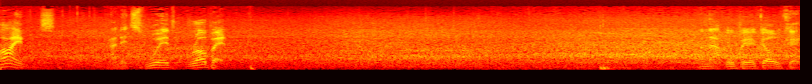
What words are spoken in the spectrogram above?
Hines. And it's with Robin. And that will be a goal kick.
